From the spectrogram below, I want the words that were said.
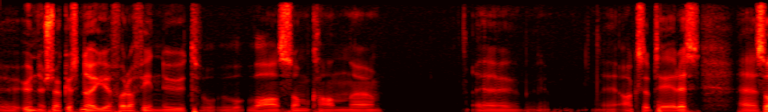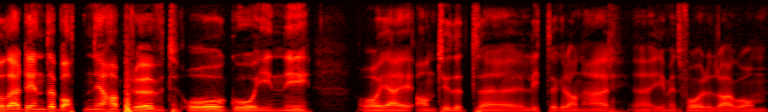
undersøkes nøye for å finne ut hva som kan eh, aksepteres. så det er den debatten jeg har prøvd å gå inn i. Og jeg antydet eh, litt her eh, i mitt foredrag om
